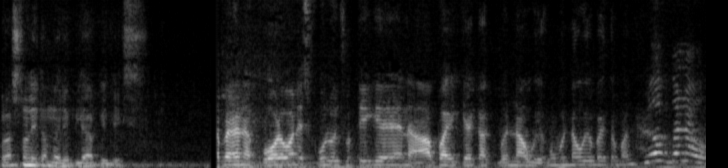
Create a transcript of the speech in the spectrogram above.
પર્સનલી તમને રિપ્લાય આપી દઈશ. ભાઈ ને ખોળવાની સ્કૂલો છૂટી ગઈ ને આ ભાઈ કે કાંઈક બનાવવું શું બનાવવું ભાઈ તમારે? બ્લોગ બનાવો.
